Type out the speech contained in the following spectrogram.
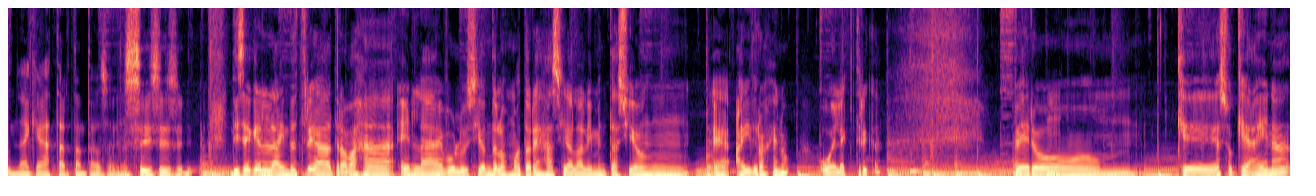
y no hay que gastar tanta gasolina. Sí, sí, sí. Dice que la industria trabaja en la evolución de los motores hacia la alimentación eh, a hidrógeno o eléctrica. Pero mm, que eso, que AENA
